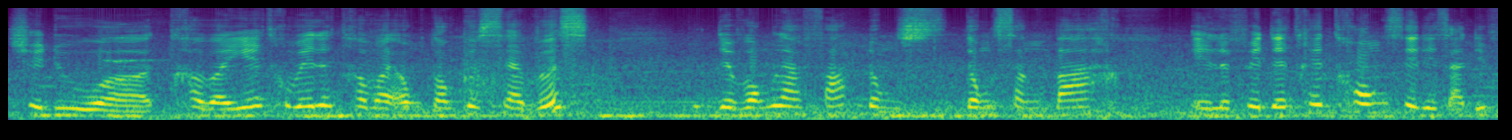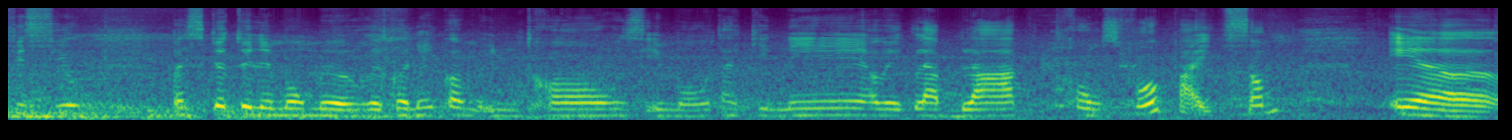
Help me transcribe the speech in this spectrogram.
je dois travailler, trouver le travail en tant que serveuse devant la fac dans, dans un bar. Et le fait d'être trans, c'est déjà difficile parce que tout le monde me reconnaît comme une trans, ils m'ont taquiné avec la blague transphobe par exemple. Et, euh,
